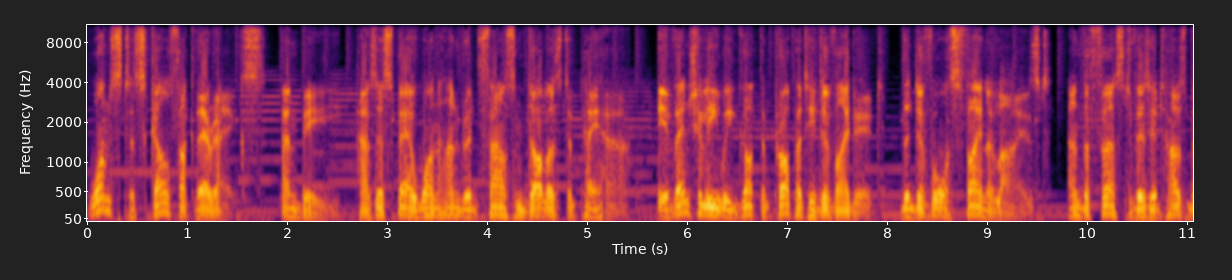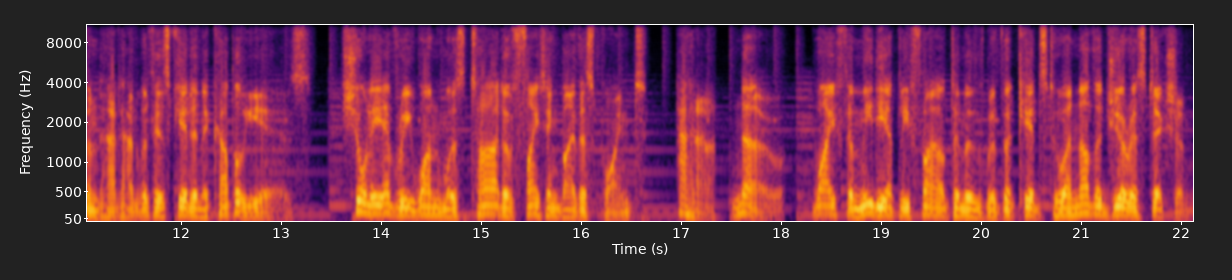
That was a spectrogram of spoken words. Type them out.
wants to skullfuck their ex and B. has a spare $100,000 to pay her. Eventually we got the property divided, the divorce finalized, and the first visit husband had had with his kid in a couple years. Surely everyone was tired of fighting by this point. Haha, no. Wife immediately filed to move with the kids to another jurisdiction,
